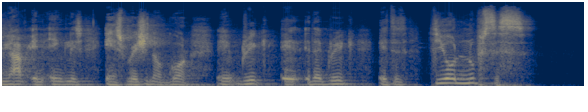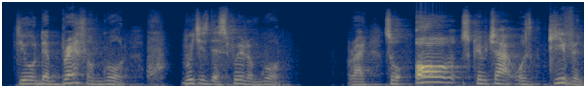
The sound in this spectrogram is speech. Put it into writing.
we have in English inspiration of God. In Greek, in the Greek, it is theopneustos, theo, the breath of God, which is the Spirit of God. Right? So all scripture was given.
